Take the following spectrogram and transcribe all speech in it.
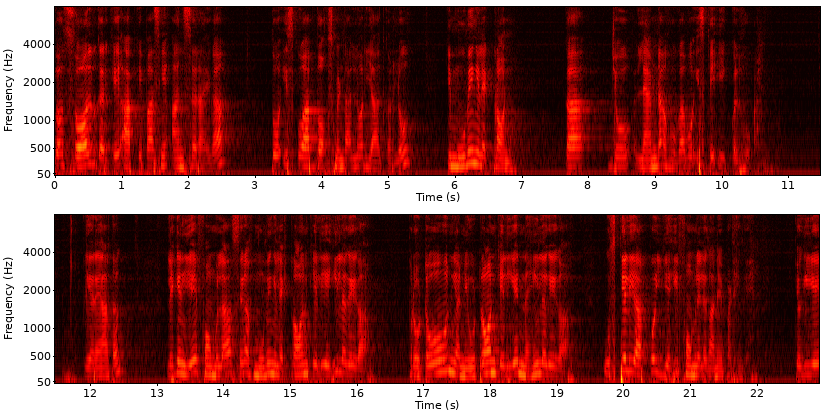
तो सॉल्व करके आपके पास ये आंसर आएगा। तो इसको आप बॉक्स में डाल लो और याद कर लो कि मूविंग इलेक्ट्रॉन का जो लैमडा होगा, वो इसके इक्वल होगा। क्लियर है यहाँ तक? लेकिन ये फॉर्मूला सिर्फ़ मूविंग इलेक्ट्रॉन के लिए ही लगेगा। प्रोटॉन या न्यूट्रॉन के लिए नहीं लगेगा। उसके लिए आपको यही फॉर्मूले लगाने पड़ेंगे। क्योंकि ये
